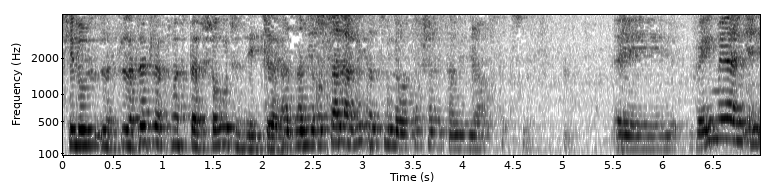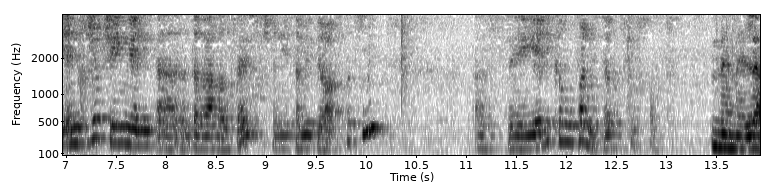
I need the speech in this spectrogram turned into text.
כאילו, לת- לתת לעצמך את האפשרות שזה יקרה. אז אני רוצה להביא את עצמי למצב שאני תמיד אוהב את עצמי. אה, ואם, אני חושבת שאם יהיה לי את הדבר הזה, שאני תמיד אוהב את עצמי, אז אה, יהיה לי כמובן יותר הצלחות. ממילא.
